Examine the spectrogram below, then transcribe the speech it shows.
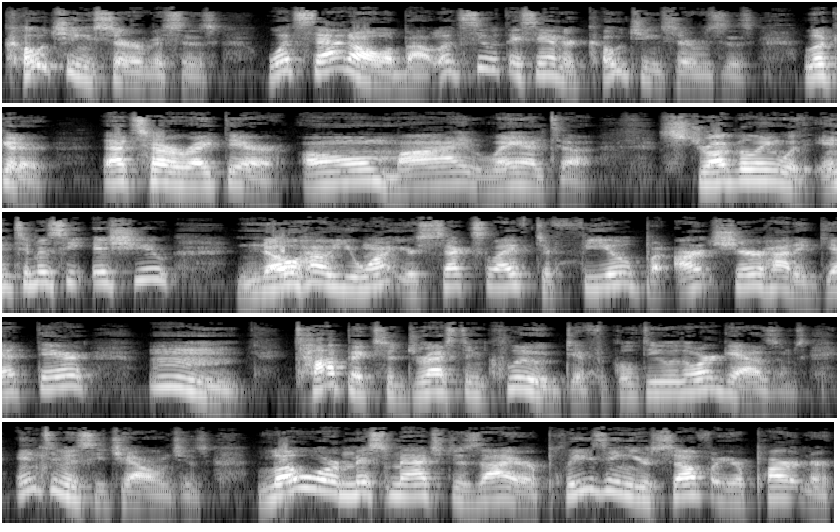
Coaching services. What's that all about? Let's see what they say under coaching services. Look at her. That's her right there. Oh my Lanta. Struggling with intimacy issue? Know how you want your sex life to feel but aren't sure how to get there? Hmm. Topics addressed include difficulty with orgasms, intimacy challenges, low or mismatched desire, pleasing yourself or your partner.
